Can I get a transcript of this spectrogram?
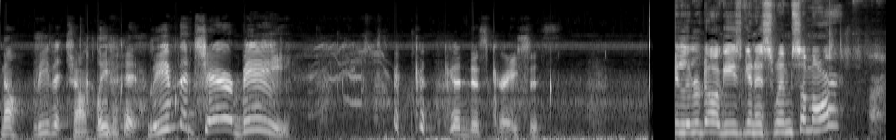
No, leave it, Chunk. Leave it. Leave the chair be. Goodness gracious. Your little doggy's gonna swim some more? Alright,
